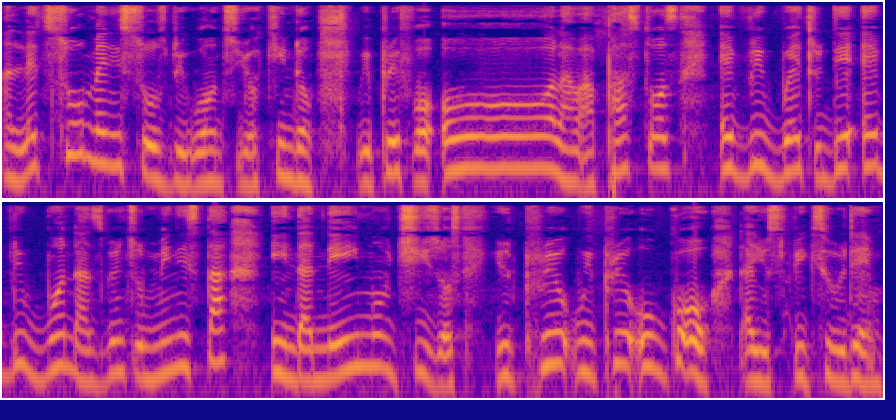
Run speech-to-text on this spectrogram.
and let so many souls be won to your kingdom. We pray for all our pastors everywhere today, everyone that's going to minister in the name of Jesus. You pray, we pray, oh God, that you speak through them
